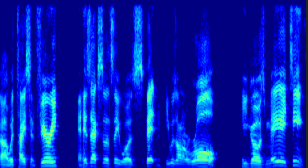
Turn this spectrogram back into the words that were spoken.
uh, with Tyson Fury and His Excellency was spitting. He was on a roll. He goes, May 18th,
